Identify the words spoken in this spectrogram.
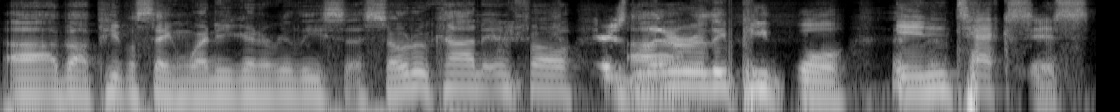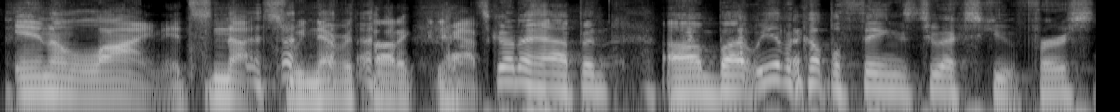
uh, about people saying when are you going to release a ASOTUCON info? There's Uh, literally people in Texas in a line. It's nuts. We never thought it could happen. It's going to happen. Um, but we have a couple things to execute first.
